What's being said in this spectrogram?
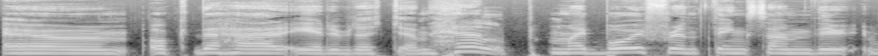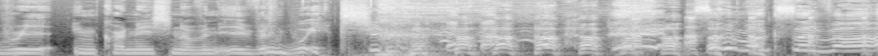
Ehm, och det här är rubriken Help, my boyfriend thinks I'm the reincarnation of an evil witch. som också var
